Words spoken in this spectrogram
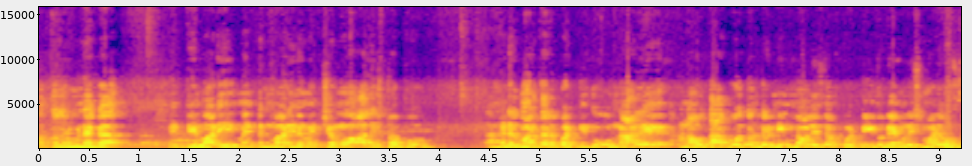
ಮತ್ತೊಂದು ರೂಮಿನಾಗ ಮಾಡಿ ಮೇಂಟೈನ್ ಮಾಡಿ ನಮ್ಮ H M all staff handle ಮಾಡ್ತಾರೆ. ಬಟ್ ಇದು ನಾಳೆ ಅನಾಹುತ ಆಗ್ಬೋದು ಅಂದ್ರೆ ನಿಮ್ಮ ನಾಲೆಜ್ದಾಗ ಕೊಟ್ಟು ಇದು ಡೆಮೊಲಿಷ್ ಮಾಡಿ ಹೊಸ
